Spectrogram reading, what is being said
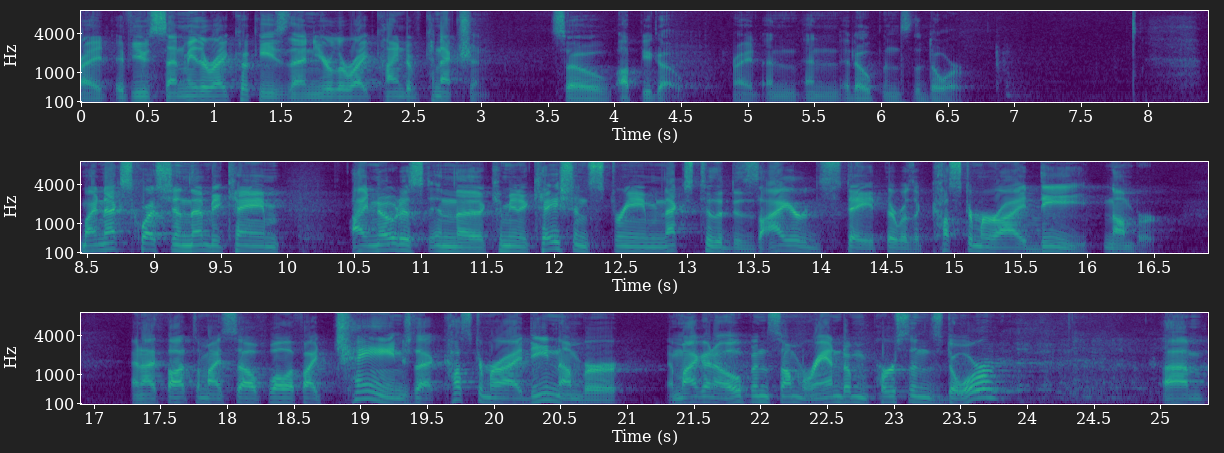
right? If you send me the right cookies, then you're the right kind of connection. So up you go, right? And, and it opens the door. My next question then became, I noticed in the communication stream next to the desired state, there was a customer ID number. And I thought to myself, well, if I change that customer ID number, am I going to open some random person's door? Um,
